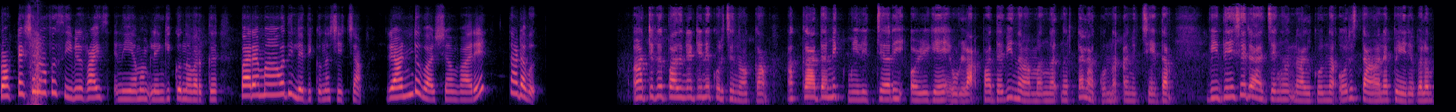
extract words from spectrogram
പ്രൊട്ടക്ഷൻ ഓഫ് സിവിൽ റൈറ്റ്സ് നിയമം ലംഘിക്കുന്നവർക്ക് പരമാവധി ലഭിക്കുന്ന ശിക്ഷ രണ്ട് വർഷം വരെ തടവ്. ആർട്ടിക്കിൾ പതിനെട്ടിനെ കുറിച്ച് നോക്കാം. അക്കാദമിക് മിലിറ്ററി ഒഴികെയുള്ള പദവി നാമങ്ങൾ നിർത്തലാക്കുന്ന അനുച്ഛേദം. വിദേശ രാജ്യങ്ങൾ നൽകുന്ന ഒരു സ്ഥാനപ്പേരുകളും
